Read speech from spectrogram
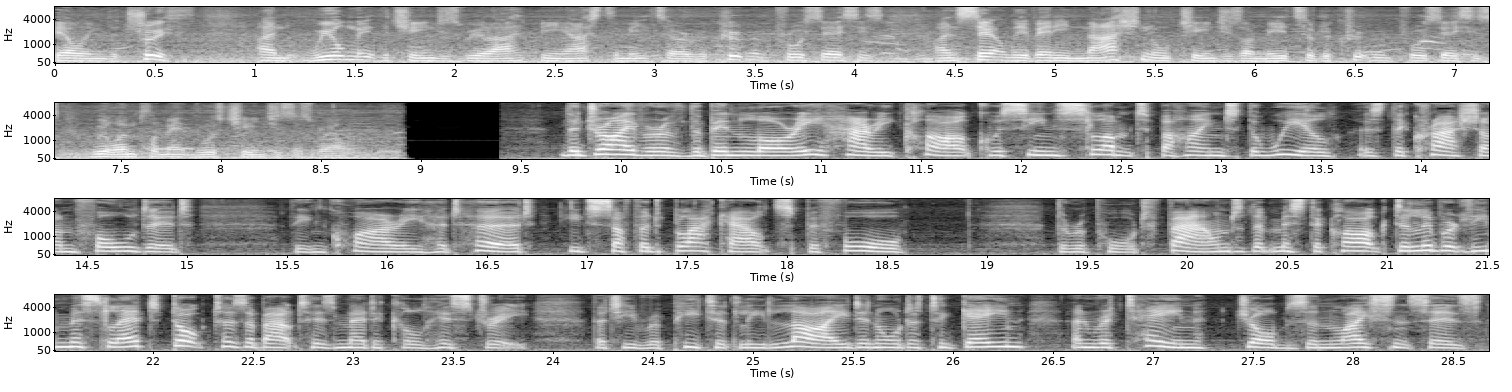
telling the truth and we'll make the changes we're being asked to make to our recruitment processes and certainly if any national changes are made to recruitment processes we'll implement those changes as well. The driver of the bin lorry, Harry Clarke, was seen slumped behind the wheel as the crash unfolded. The inquiry had heard he'd suffered blackouts before. The report found that Mr Clarke deliberately misled doctors about his medical history, that he repeatedly lied in order to gain and retain jobs and licences.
